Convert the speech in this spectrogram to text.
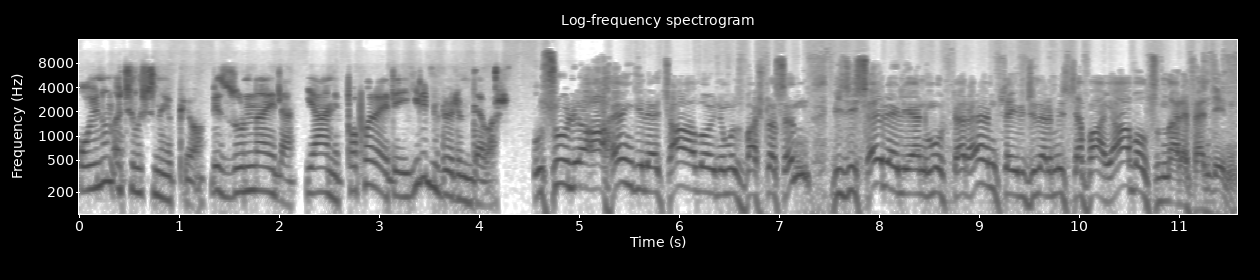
oyunun açılışını yapıyor ve zurna ile yani papara ile ilgili bir bölümde var. Usulü ahenk ile çağal oyunumuz başlasın. Bizi seyreleyen muhterem seyircilerimiz sefaya olsunlar efendim.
